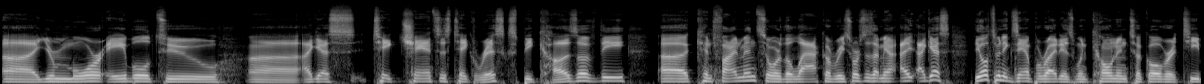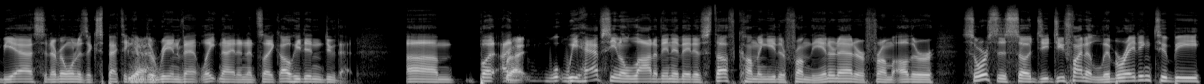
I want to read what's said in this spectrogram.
uh, you're more able to, uh, I guess, take chances, take risks because of the uh, confinements or the lack of resources. I mean, I, I guess the ultimate example, right, is when Conan took over at TBS and everyone was expecting him to reinvent late night, and it's like, oh, he didn't do that. Um, but Right. w- we have seen a lot of innovative stuff coming either from the internet or from other sources. So do, do you find it liberating to be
